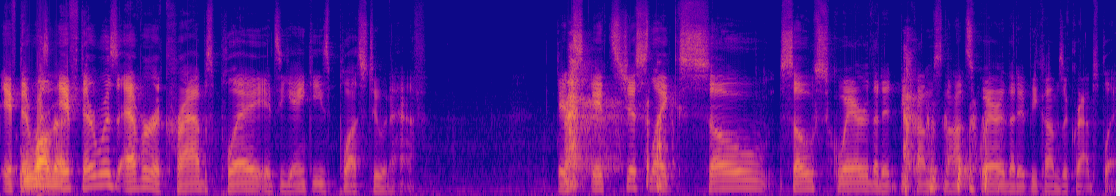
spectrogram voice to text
if there was Love it. if there was ever a Krabs play, it's Yankees plus two and a half. It's it's just like so so square that it becomes not square that it becomes a Krabs play.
